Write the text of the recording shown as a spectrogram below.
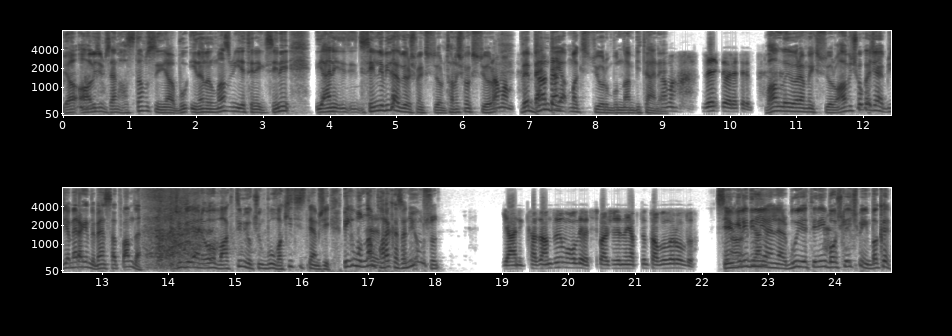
ya abicim sen hasta mısın ya? Bu inanılmaz bir yetenek. Seni yani seninle bir daha görüşmek istiyorum, tanışmak istiyorum. Tamam. Ve ben de Zaten- yapmak istiyorum bundan bir tane. Tamam. Zevkle öğretirim. Vallahi öğrenmek istiyorum. Abi çok acayip. Ya merak etme ben satmam da. Çünkü yani o vaktim yok. Çünkü bu vakit isteyen bir şey. Peki bundan para kazanıyor musun? Yani kazandığım oldu evet. Sipariş üzerine yaptığım tablolar oldu. Sevgili yani- dinleyenler bu yeteneği boş geçmeyin. Bakın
